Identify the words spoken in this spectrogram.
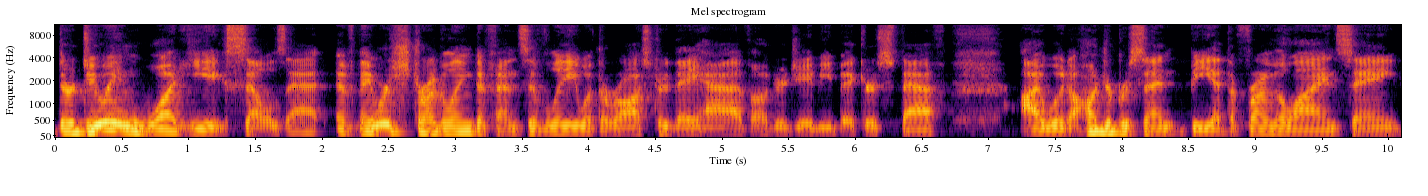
they're doing what he excels at. If they were struggling defensively with the roster they have under JB Bickerstaff, I would 100% be at the front of the line saying,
